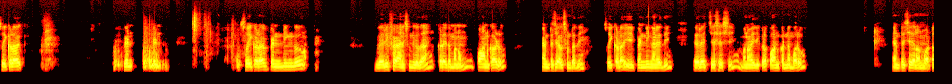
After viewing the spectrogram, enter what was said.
సో ఇక్కడ పెన్ పెన్ సో ఇక్కడ పెండింగ్ వెరిఫై అనేసి ఉంది కదా ఇక్కడైతే మనం పాన్ కార్డు ఎంటర్ చేయాల్సి ఉంటుంది. సో ఇక్కడ ఈ పెండింగ్ అనేది ఎరేజ్ చేసేసి మనం ఇది ఇక్కడ పాన్ కార్డ్ నెంబరు ఎంటర్ చేయాలన్నమాట.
